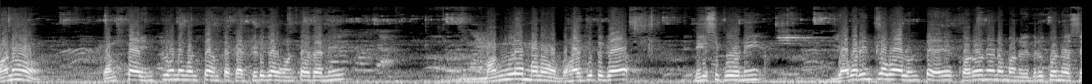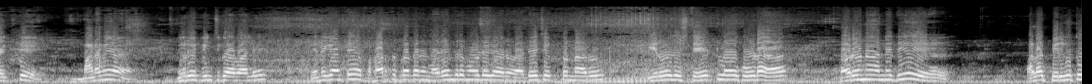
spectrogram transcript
మనం ఎంత ఇంట్లోనే ఉంటే అంత కట్టడిగా ఉంటుందని మనలో మనం బాధ్యతగా తీసుకొని ఎవరింట్లో వాళ్ళు ఉంటే కరోనాను మనం ఎదుర్కొనే శక్తి మనమే నిరూపించుకోవాలి. ఎందుకంటే భారత ప్రధాని నరేంద్ర మోడీ గారు అదే చెప్తున్నారు. ఈరోజు స్టేట్లో కూడా కరోనా అనేది అలా పెరుగుతూ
